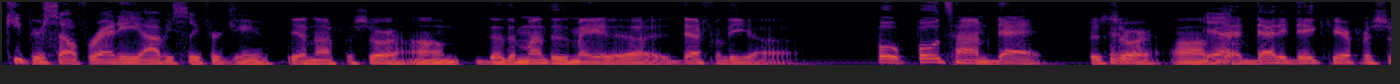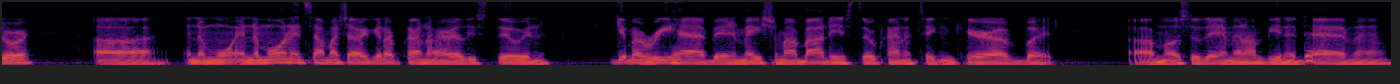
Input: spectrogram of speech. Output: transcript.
keep yourself ready, obviously for June. Yeah, not for sure. Um, the the month is May. Uh, definitely uh, full full time dad for sure. Um, Yeah. da- daddy daycare for sure. Uh, in the mor- in the morning time, I try to get up kind of early still and get my rehab in and make sure my body is still kind of taken care of. But uh, most of the day, man, I'm being a dad, man.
